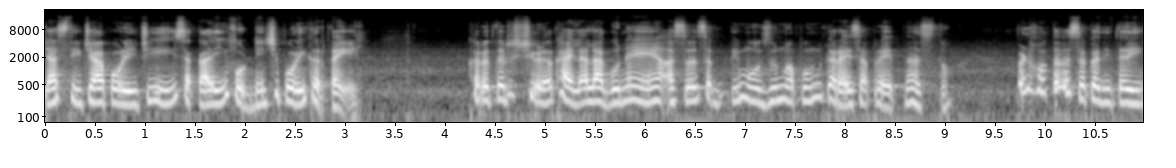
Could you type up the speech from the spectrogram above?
जास्तीच्या पोळीची सकाळी फोडणीची पोळी करता येईल. खरं तर शिळं खायला लागू नये असंच अगदी मोजून मपून करायचा प्रयत्न असतो. पण होतं असं कधीतरी.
